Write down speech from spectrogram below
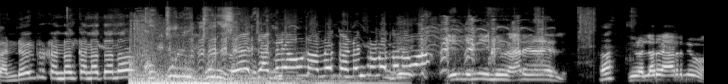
ಕಂಡಕ್ಟರ್ ಕಂಡಂಗ್ ಕಣತಾನ ಜಗ್ಲೆ ಅವ್ನು ನನ್ನ ಕಂಡಕ್ಟರ್ ನೀವು ಯಾರು ಹೇಳಿ ನೀವೆಲ್ಲರೂ ಯಾರು ನೀವು?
